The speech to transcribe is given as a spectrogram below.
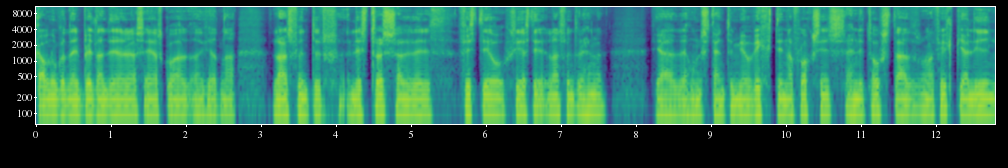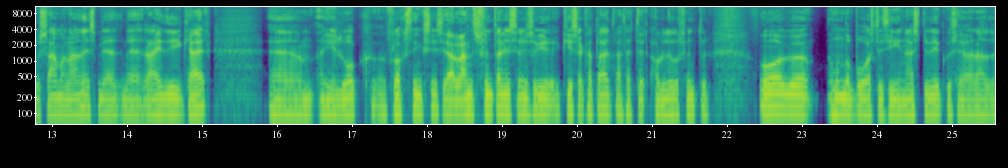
Gáðungurnar í Breitlandi er að segja sko að, að hérna landsfundur Liz Truss hafi verið fyrsti og síðasti landsfundur hennar því að hún stendur mjög vikt inn á flokksins, henni tókst að fylgja líðinu saman aðeins með, með ræði í gær um, í lók flokksþingsins eða landsfundarins eins og ég kýsa að kalla þetta, þetta er árlegur fundur. Og uh, hún má búast í því í næstu viku þegar að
